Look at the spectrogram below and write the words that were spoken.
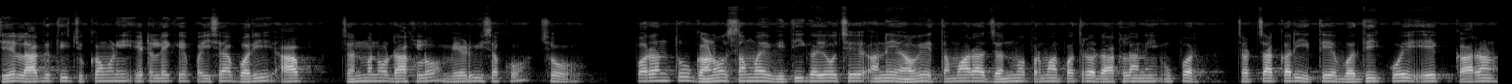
જે લાગતી ચૂકવણી એટલે કે પૈસા ભરી આપ જન્મનો દાખલો મેળવી શકો છો. પરંતુ ઘણો સમય વીતી ગયો છે અને હવે તમારા જન્મ પ્રમાણપત્ર દાખલાની ઉપર ચર્ચા કરી તે બધી કોઈ એક કારણ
